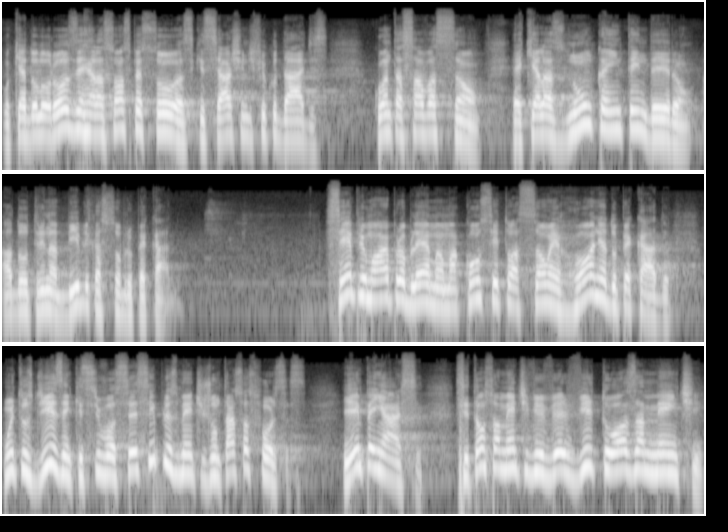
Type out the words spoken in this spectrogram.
O que é doloroso em relação às pessoas que se acham em dificuldades quanto à salvação é que elas nunca entenderam a doutrina bíblica sobre o pecado. Sempre o maior problema é uma conceituação errônea do pecado. Muitos dizem que se você simplesmente juntar suas forças e empenhar-se, se tão somente viver virtuosamente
